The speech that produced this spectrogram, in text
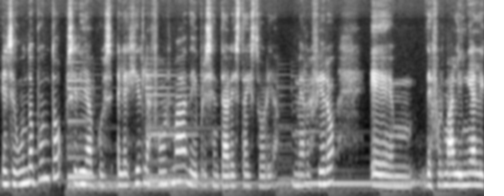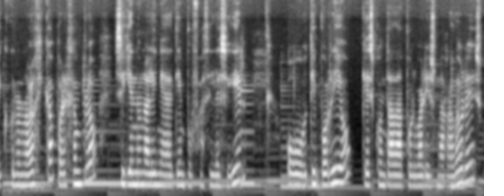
El segundo punto sería pues elegir la forma de presentar esta historia. Me refiero em, de forma lineal y cronológica, por ejemplo, siguiendo una línea de tiempo fácil de seguir, o tipo río, que es contada por varios narradores,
